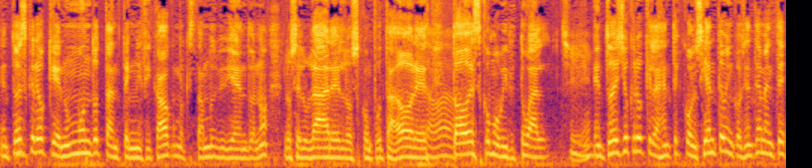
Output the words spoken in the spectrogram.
Entonces creo que en un mundo tan tecnificado como el que estamos viviendo, ¿no? Los celulares, los computadores, Todo. todo es como virtual. Sí. Entonces yo creo que la gente consciente o inconscientemente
